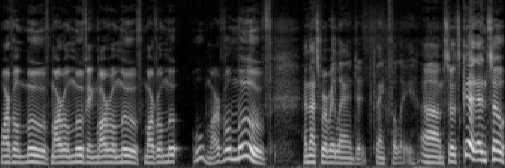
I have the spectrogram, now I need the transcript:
Marvel move, Marvel moving, Marvel move, Marvel move, ooh, Marvel move and that's where we landed, thankfully. Um, so it's good. And so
